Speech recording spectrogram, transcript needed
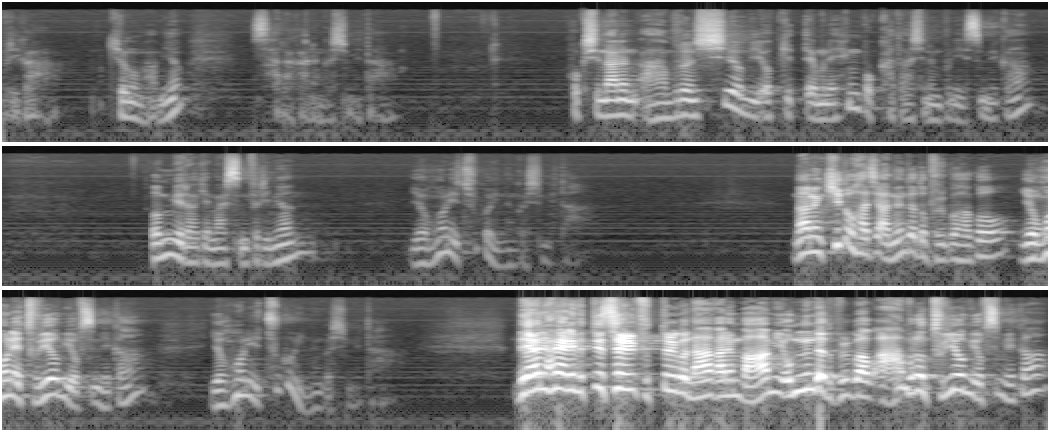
우리가 경험하며 살아가는 것입니다. 혹시 나는 아무런 시험이 없기 때문에 행복하다 하시는 분이 있습니까? 엄밀하게 말씀드리면 영혼이 죽어 있는 것입니다. 나는 기도하지 않는데도 불구하고 영혼에 두려움이 없습니까? 영혼이 죽어 있는 것입니다. 내 안에 하나님의 뜻을 붙들고 나아가는 마음이 없는데도 불구하고 아무런 두려움이 없습니까?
